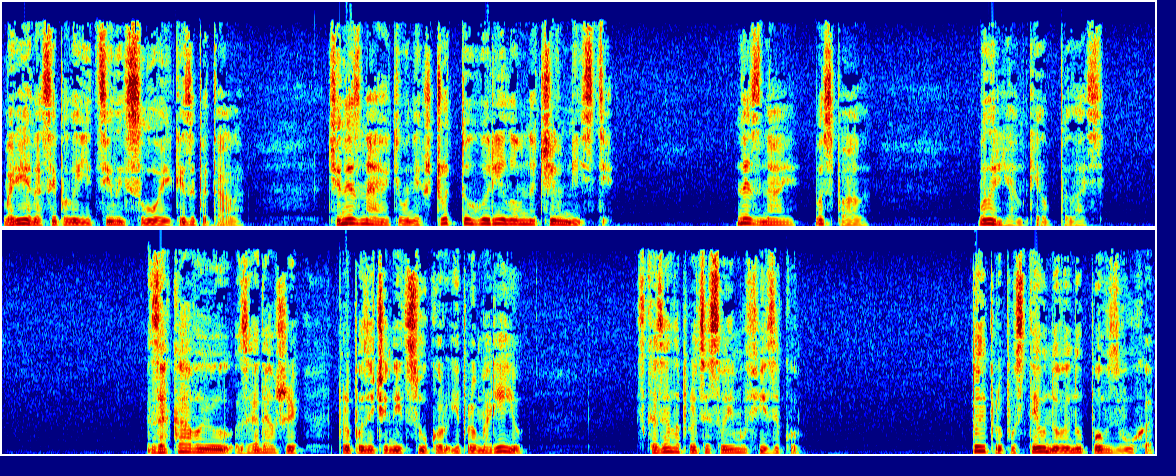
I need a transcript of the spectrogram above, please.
Марія насипала їй цілий слоїк і запитала, чи не знають вони, що то горіло вночі в місті? Не знає, бо спала. Валер'янки обпилась. За кавою, згадавши про позичений цукор і про Марію, сказала про це своєму фізику. Той пропустив новину повз вуха,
